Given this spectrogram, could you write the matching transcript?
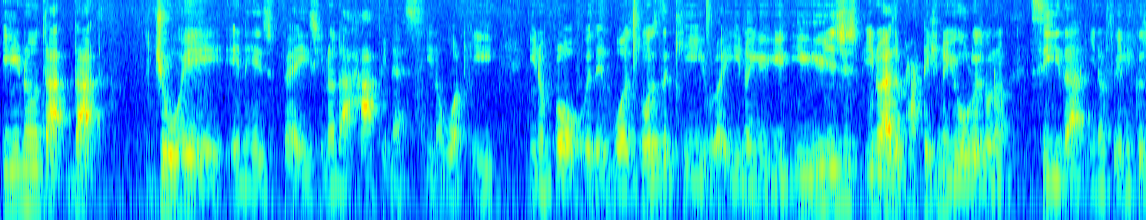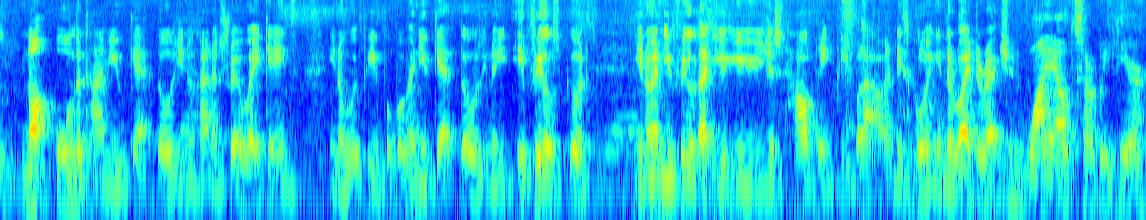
you know, that, that joy in his face, you know, that happiness, you know, what he, you know, brought with him was, was the key, right? You know, you, you, you, you just, you know, as a practitioner, you always want to see that, you know, feeling, because not all the time you get those, you know, kind of straight away gains, you know, with people, but when you get those, you know, it feels good, you know, and you feel that you, you, you're just helping people out and it's going in the right direction. Why else are we here?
